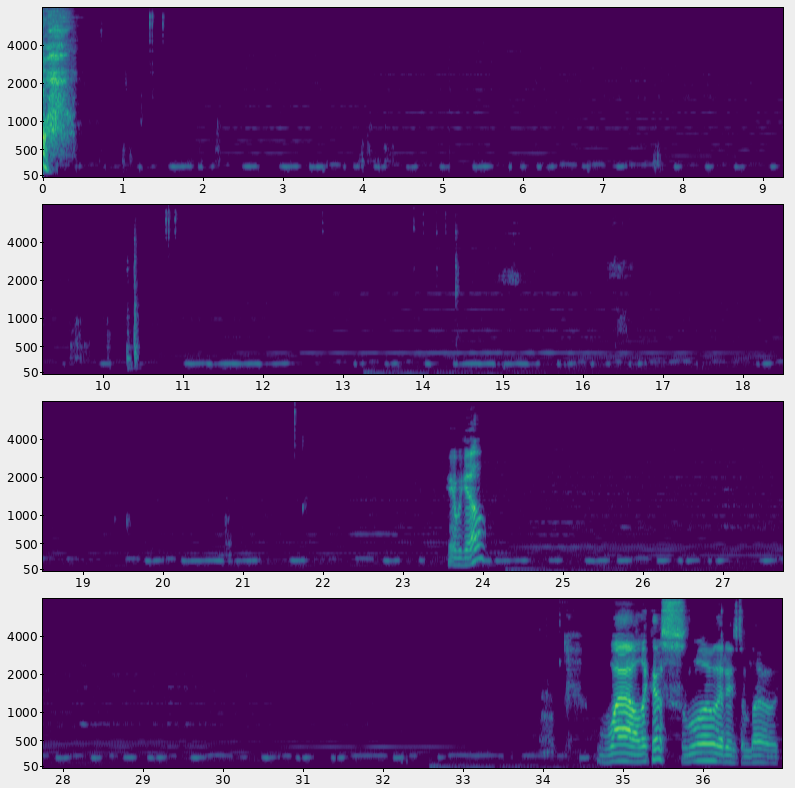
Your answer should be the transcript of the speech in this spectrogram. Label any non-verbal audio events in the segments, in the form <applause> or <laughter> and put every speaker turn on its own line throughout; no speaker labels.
Here we go. Wow, look how slow that is to load.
